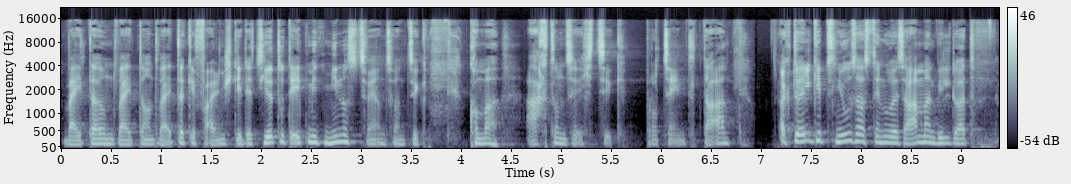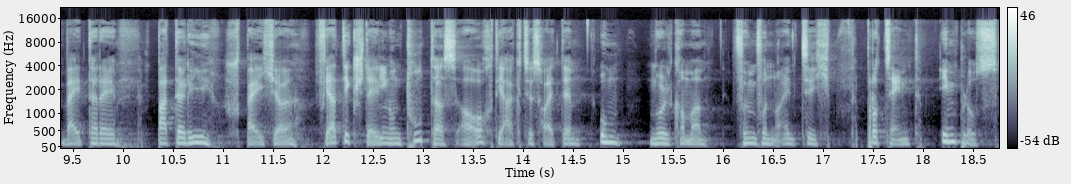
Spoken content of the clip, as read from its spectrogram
weiter und weiter und weiter gefallen. Steht jetzt hier to date mit minus 22,68% da. Aktuell gibt es News aus den USA, man will dort weitere Batteriespeicher fertigstellen und tut das auch. Die Aktie ist heute um 0,95 Prozent im Plus.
